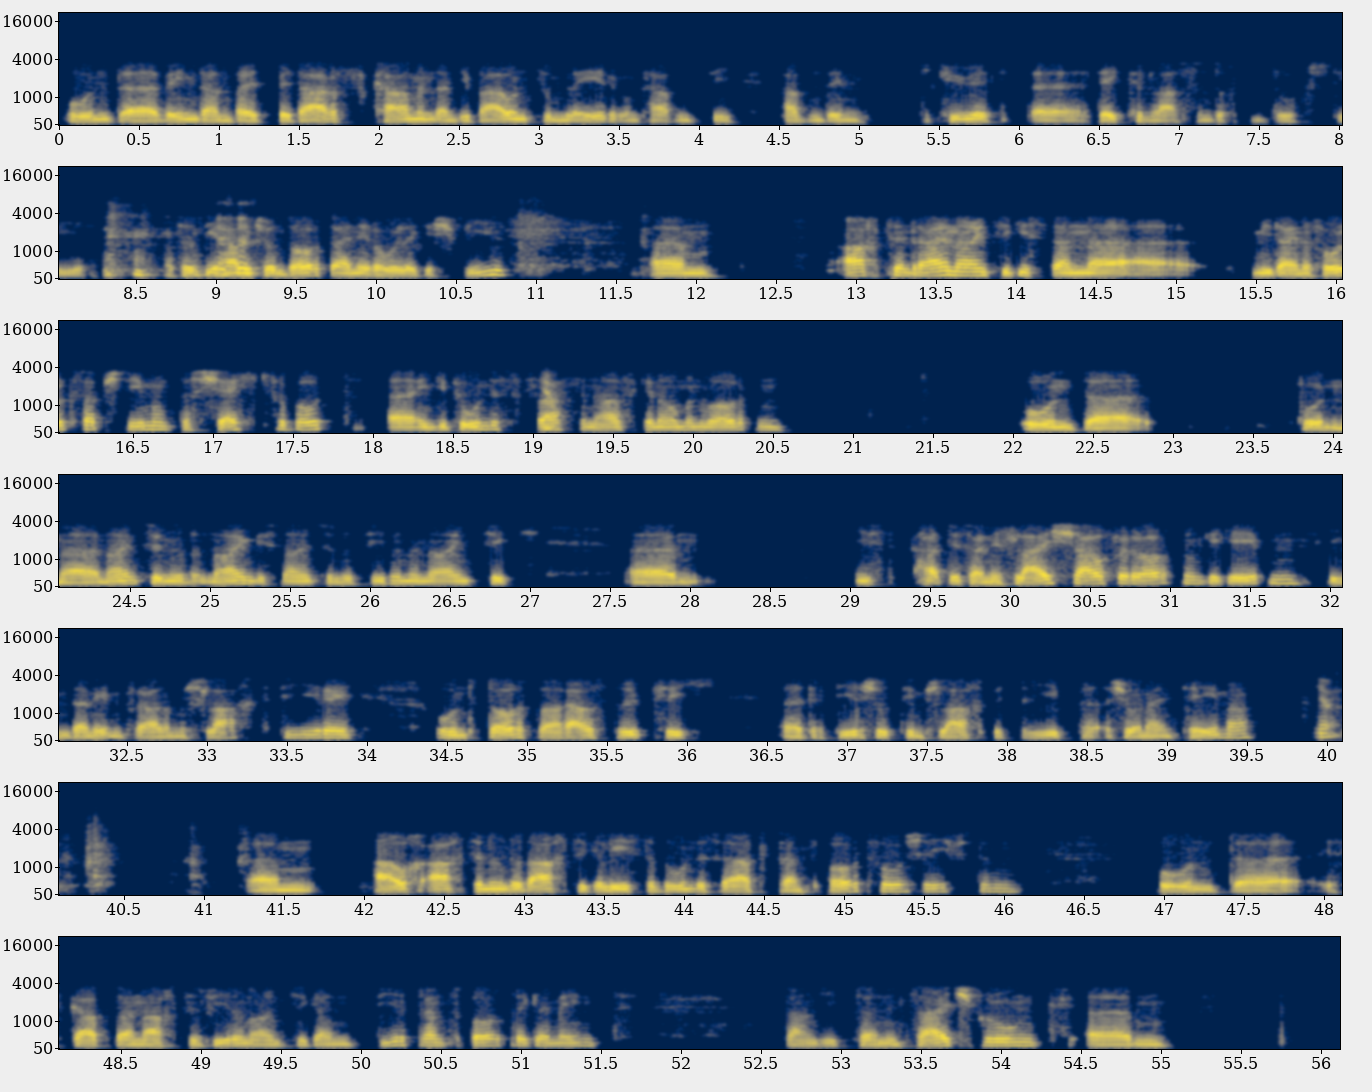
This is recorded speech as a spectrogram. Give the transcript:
Und äh, wenn dann bei Bedarf kamen dann die Bauern zum Lehrer und haben, sie, haben den die Kühe äh, decken lassen durch den Durchstier. Also die haben schon dort eine Rolle gespielt. Ähm, 1893 ist dann äh, mit einer Volksabstimmung das Schächtverbot äh, in die Bundesverfassung ja. aufgenommen worden. Und äh, von 1909 äh, bis 1997 ähm, ist, hat es eine Fleischschauverordnung gegeben. Es ging dann eben vor allem um Schlachttiere, und dort war ausdrücklich äh, der Tierschutz im Schlachtbetrieb äh, schon ein Thema. Ja. Ähm, auch 1880 erließ der Bundesrat Transportvorschriften und äh, es gab dann 1894 ein Tiertransportreglement. Dann gibt es einen Zeitsprung. Ähm,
